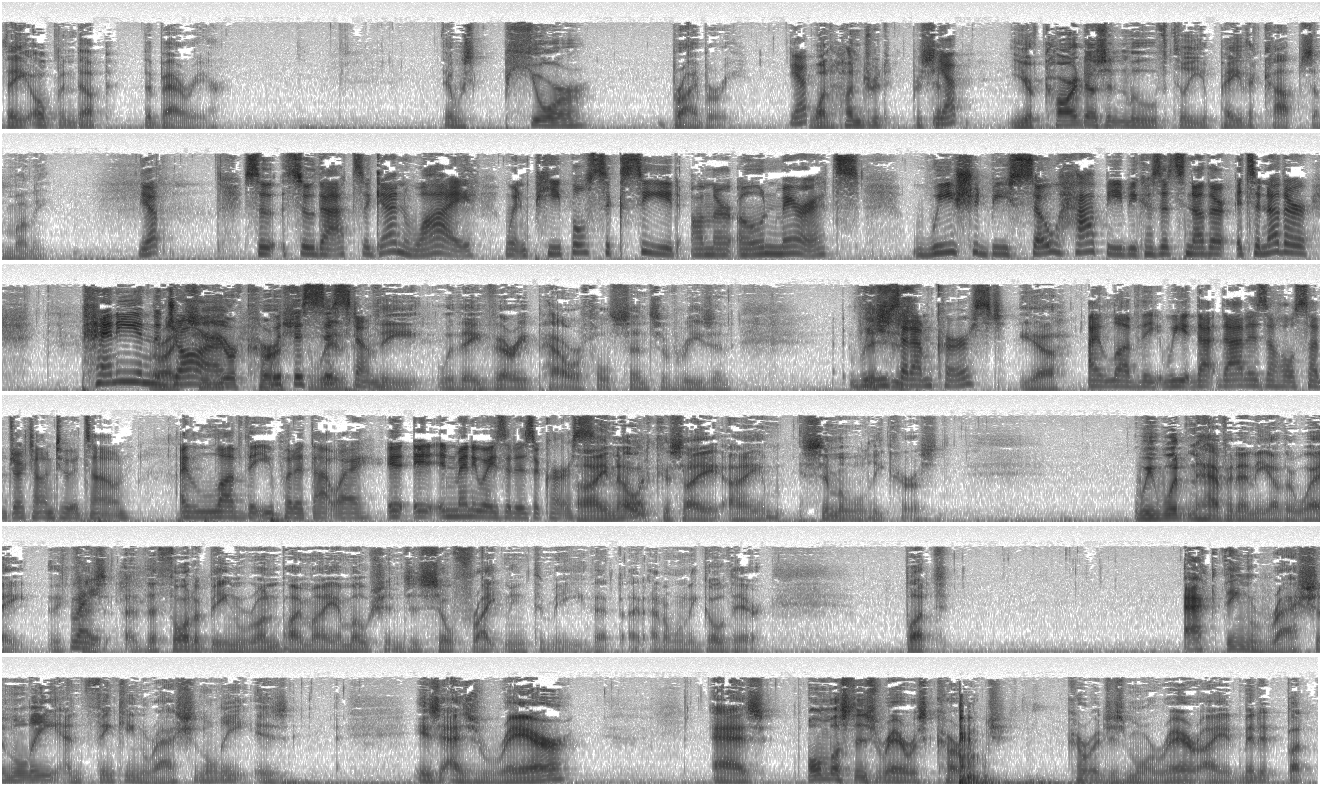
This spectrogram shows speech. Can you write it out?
they opened up the barrier. There was pure bribery. Yep. 100%. Yep. Your car doesn't move till you pay the cops some money. Yep. So so that's again why when people succeed on their own merits, we should be so happy because it's another it's another penny in the right, jar so you're with this system. the with a very powerful sense of reason. Well, you this said I'm cursed. Yeah. I love that we that that is a whole subject unto its own. I love that you put it that way. It, it, in many ways, it is a curse. I know it because I, I am similarly cursed. We wouldn't have it any other way because Right. uh, the thought of being run by my emotions is so frightening to me that I, I don't want to go there. But acting rationally and thinking rationally is is as rare as almost as rare as courage. Courage is more rare, I admit it, but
